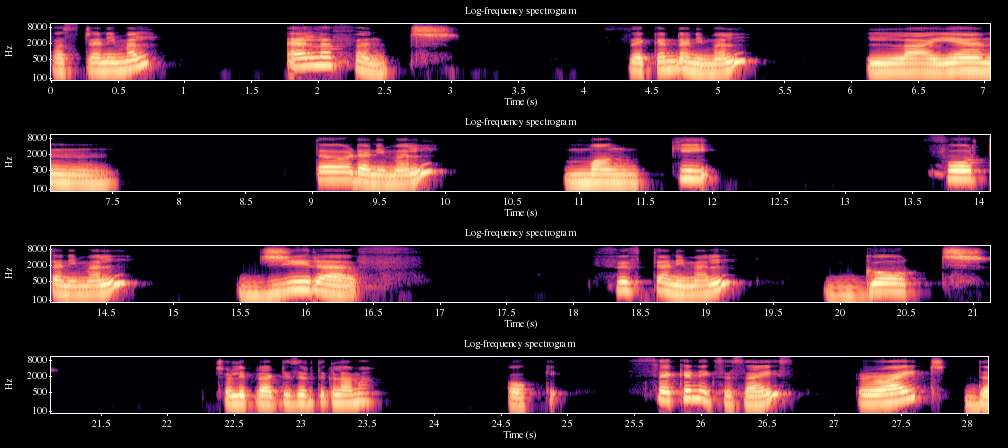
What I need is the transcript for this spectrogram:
first animal elephant second animal lion. Third animal monkey. Fourth animal giraffe. Fifth animal goat. சொல்லி ப்ராக்டிஸ் எடுத்துக்கலாமா? Okay second exercise write the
